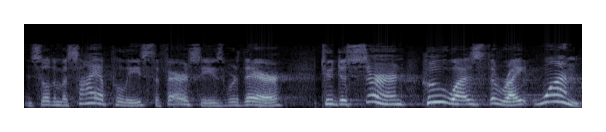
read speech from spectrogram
And so the Messiah police, the Pharisees, were there to discern who was the right one.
